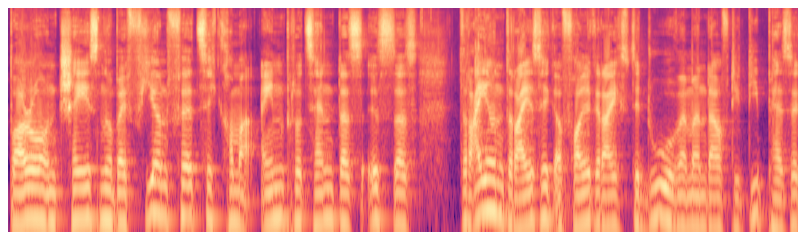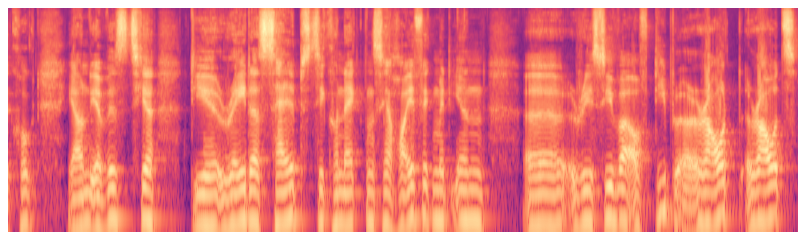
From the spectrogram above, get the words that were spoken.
Borrow und Chase nur bei 44,1%. Das ist das 33 erfolgreichste Duo, wenn man da auf die Deep Pässe guckt. Ja, und ihr wisst hier, die Raiders selbst, sie connecten sehr häufig mit ihren äh, Receiver auf Deep Route, Routes.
